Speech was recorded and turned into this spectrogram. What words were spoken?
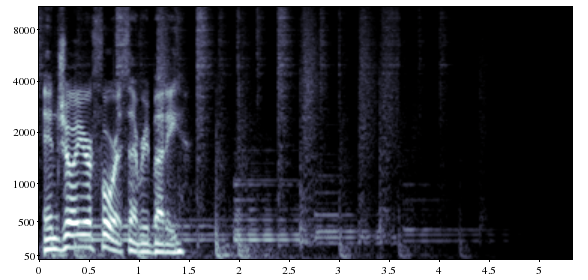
Enjoy your fourth, everybody.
